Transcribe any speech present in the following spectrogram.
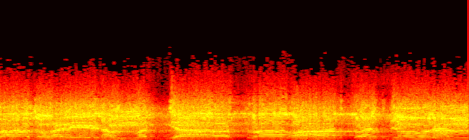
पातु हरितम् मध्यात्वा पात्वर्जूनम्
